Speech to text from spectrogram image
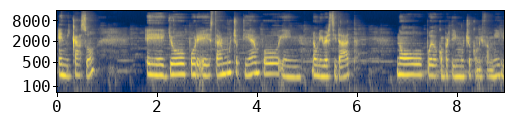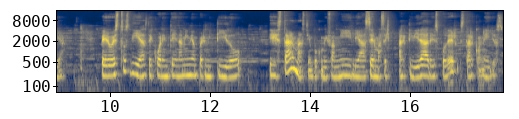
en mi caso, eh, yo por estar mucho tiempo en la universidad no puedo compartir mucho con mi familia, pero estos días de cuarentena a mí me han permitido estar más tiempo con mi familia, hacer más actividades, poder estar con ellos.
